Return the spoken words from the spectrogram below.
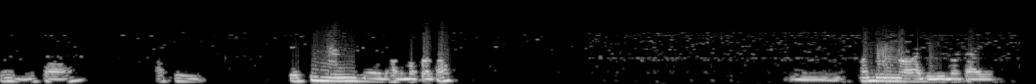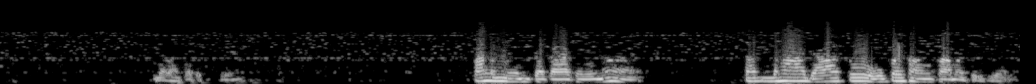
ඒ නිසා අපි එතුමිය ධර්ම කොටස් හඳුන්වා දීමටයි දවසට කියන්නේ. පළමුවෙන් ප්‍රකාශ වෙනවා සද්ධා ජාතෝ උපසංකමති කියන්නේ.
